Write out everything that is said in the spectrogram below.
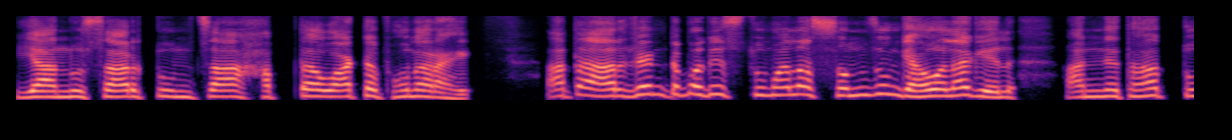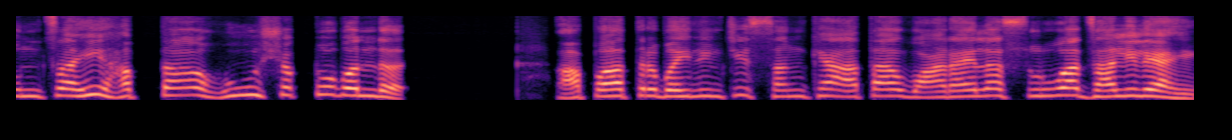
यानुसार तुमचा हप्ता वाटप होणार आहे. आता अर्जंटमध्येच तुम्हाला समजून घ्यावं लागेल अन्यथा तुमचाही हप्ता होऊ शकतो बंद. अपात्र बहिणींची संख्या आता वाढायला सुरुवात झालेली आहे.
